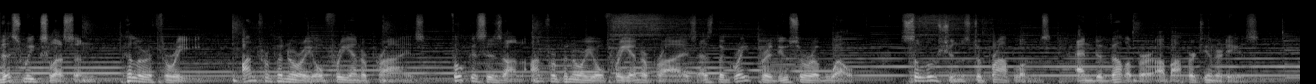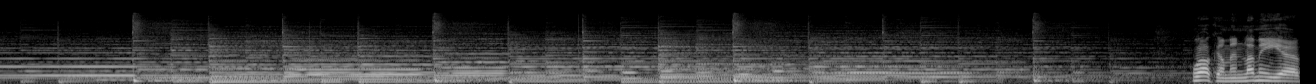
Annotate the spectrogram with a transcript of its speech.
This week's lesson, Pillar 3, Entrepreneurial Free Enterprise, focuses on entrepreneurial free enterprise as the great producer of wealth, solutions to problems, and developer of opportunities. Welcome, and let me uh,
